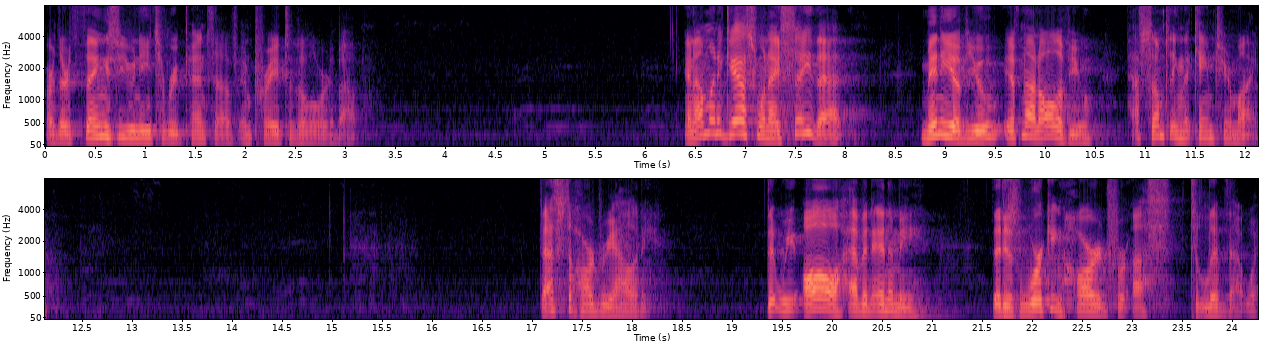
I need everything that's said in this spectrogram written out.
Are there things you need to repent of and pray to the Lord about? And I'm going to guess when I say that, many of you, if not all of you, have something that came to your mind. That's the hard reality. That we all have an enemy that is working hard for us to live that way.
